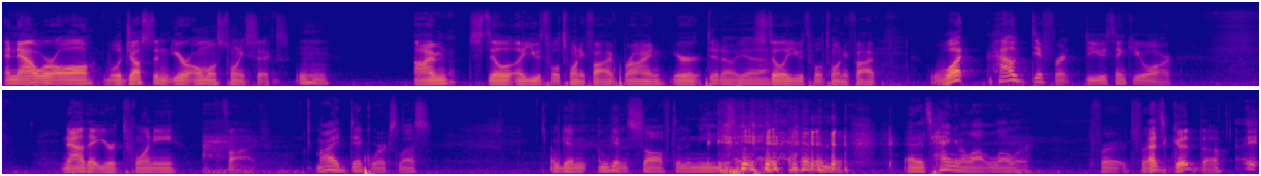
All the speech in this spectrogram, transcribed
and now we're all. Well, Justin, you're almost 26. Mm-hmm. I'm still a youthful 25. Brian, you're Ditto, yeah. still a youthful 25. What? How different do you think you are now that you're 25? My dick works less. I'm getting I'm getting soft in the knees and, and, in the- and it's hanging a lot lower. For for That's good though. I-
